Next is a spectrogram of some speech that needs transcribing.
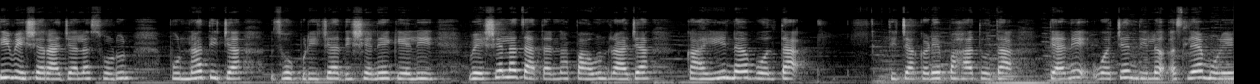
ती वेशराजाला सोडून पुन्हा तिच्या झोपडीच्या दिशेने गेली. वेशेला जाताना पाहून राजा काही न बोलता तिच्याकडे पाहत होता. त्याने वचन दिलं असल्यामुळे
